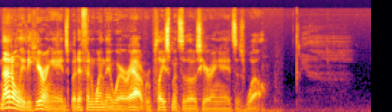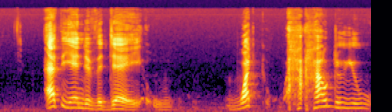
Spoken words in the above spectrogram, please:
not only the hearing aids, but if and when they wear out, replacements of those hearing aids as well. At the end of the day, what, how do you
